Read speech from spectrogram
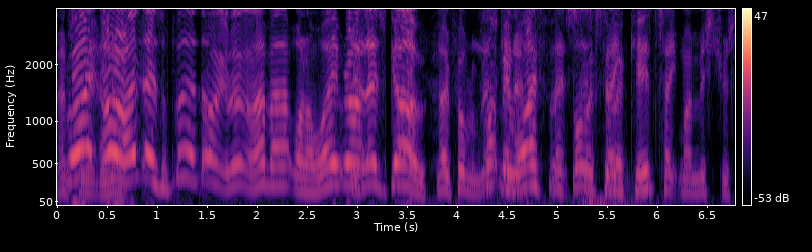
Right. absolutely All not. right. There's a bird. Right, look, I'll have that one away. Right. Yeah. Let's go. No problem. Let's Fuck get my wife, Let's, bollocks let's take, kids. let's take my mistress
